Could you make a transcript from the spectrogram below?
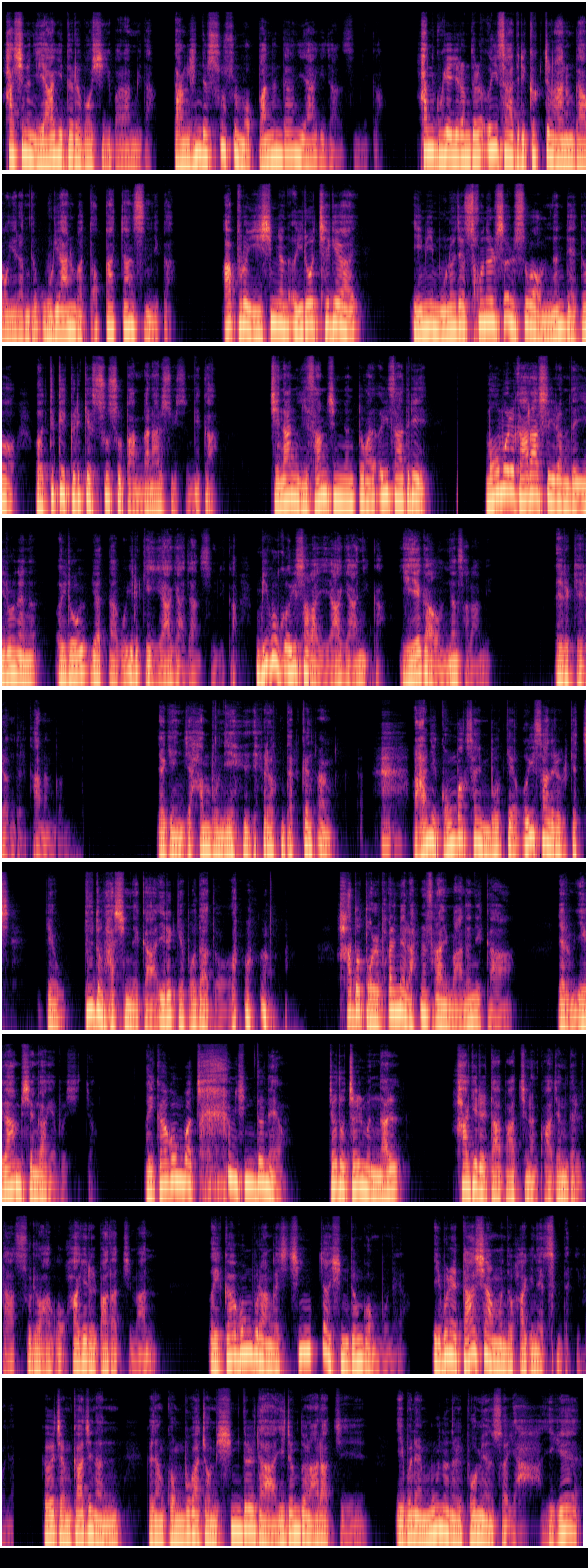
하시는 이야기 들어보시기 바랍니다. 당신들 수술 못 받는다는 이야기지 않습니까? 한국의 여러분들 의사들이 걱정하는 거하고 여러분들 우려하는 거 똑같지 않습니까? 앞으로 20년 의료체계가 이미 무너져 손을 쓸 수가 없는데도 어떻게 그렇게 수수방관할 수 있습니까? 지난 20, 30년 동안 의사들이 몸을 갈아서 여러분들 이루는 의료였다고 이렇게 이야기하지 않습니까 미국 의사가 이야기하니까 이해가 없는 사람이 이렇게 여러분들 가는 겁니다. 여기 이제 한 분이 여러분들 그냥 아니 공 박사님 뭐게 의사들을 그렇게 이렇게 두둔하십니까 이렇게 보다도 하도 돌팔매를 하는 사람이 많으니까 여러분 이거 한번 생각해 보시죠. 의과 공부가 참 힘드네요. 저도 젊은 날 학위를 다 마치는 과정들을 다 수료하고 학위를 받았지만 의과 공부란 것이 진짜 힘든 공부네요. 이번에 다시 한 번 더 확인했습니다. 이번에 그 전까지는 그냥 공부가 좀 힘들다 이 정도는 알았지 이번에 문헌을 보면서 야 이게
